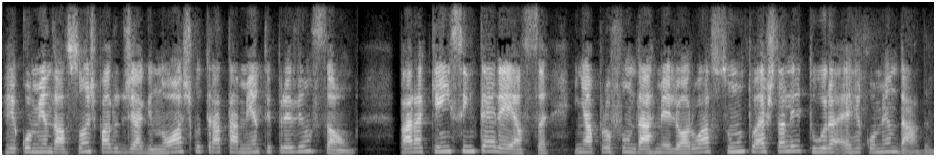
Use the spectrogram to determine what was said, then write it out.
Recomendações para o diagnóstico, tratamento e prevenção. Para quem se interessa em aprofundar melhor o assunto, esta leitura é recomendada.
